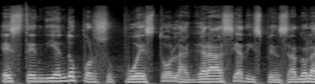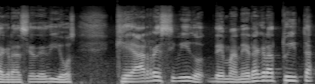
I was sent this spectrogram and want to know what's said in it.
extendiendo por supuesto la gracia, dispensando la gracia de Dios que ha recibido de manera gratuita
